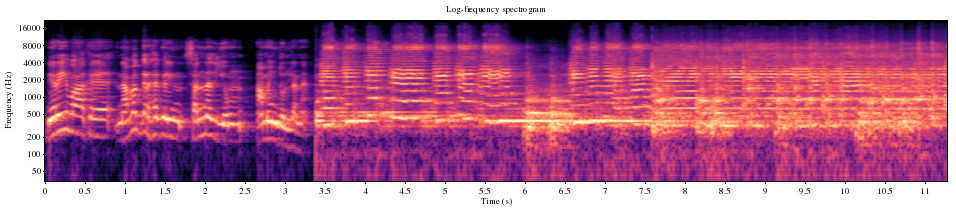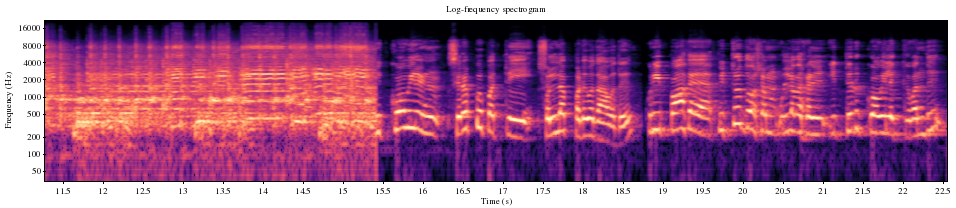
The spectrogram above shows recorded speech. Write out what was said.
நிறைவாக நவக்கிரகங்களின் சன்னதியும் அமைந்துள்ளன. இக்கோவிலின் சிறப்பு பற்றி சொல்லப்படுவதாவது குறிப்பாக பித்ருதோஷம் உள்ளவர்கள் இத்திருக்கோவிலுக்கு வந்து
